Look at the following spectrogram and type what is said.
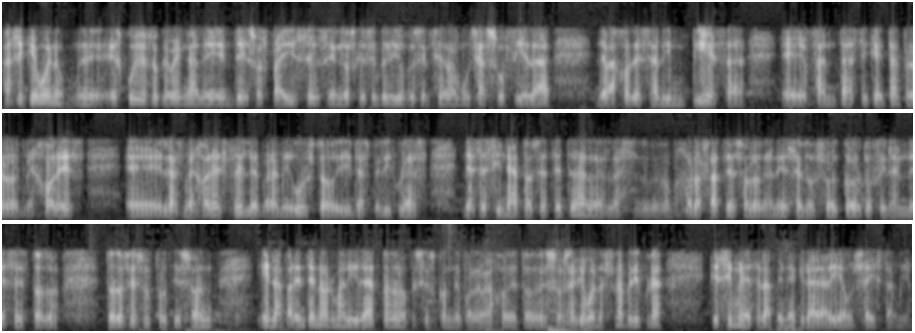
Así que bueno, eh, es curioso que venga de, de esos países en los que siempre digo que se encierra mucha suciedad debajo de esa limpieza eh, fantástica y tal, pero los mejores eh, las mejores thrillers para mi gusto y las películas de asesinatos, etcétera, las, las- lo mejor los hacen son los daneses, los suecos, los finlandeses, todos, todos esos porque son en la aparente normalidad todo lo que se esconde por debajo de todo eso. O sea que bueno, es una película que sí merece la pena que le daría un 6 también.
